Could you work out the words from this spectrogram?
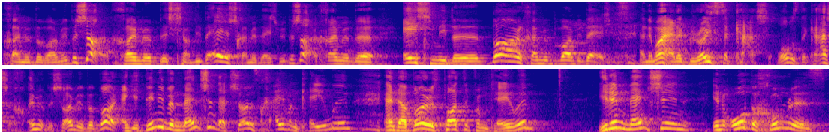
Chaymer B'Bar Mi B'Shar, Chaymer B'Shami B'Esh, Chaymer B'Esh Mi B'Shar, Chaymer B'Esh Mi B'Bar, Chaymer B'Bar Mi B'Esh. And the Gemara had a groisa kasha. What was the kasha? Chaymer B'Shami B'Bar. And you didn't even mention that Shar is Chayv and Kalim, and that Bar is parted from Kalim. You didn't mention in all the Chumras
